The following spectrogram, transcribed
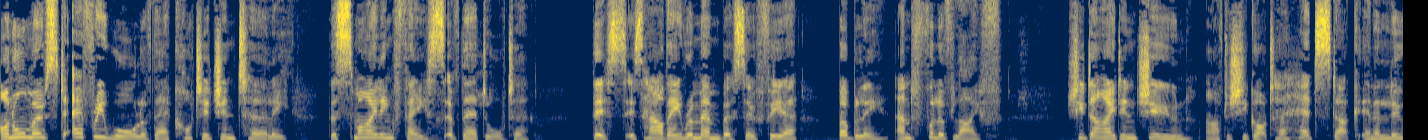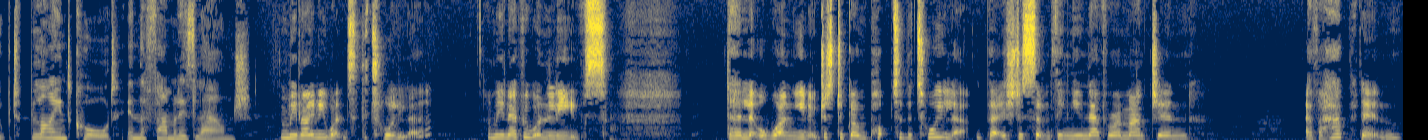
On almost every wall of their cottage in Tirley, the smiling face of their daughter. This is how they remember Sophia, bubbly and full of life. She died in June after she got her head stuck in a looped blind cord in the family's lounge. I mean, I only went to the toilet. I mean, everyone leaves their little one, you know, just to go and pop to the toilet. But it's just something you never imagine ever happening.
